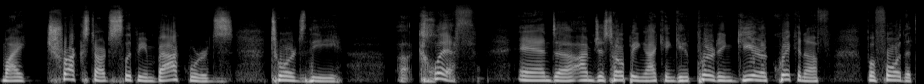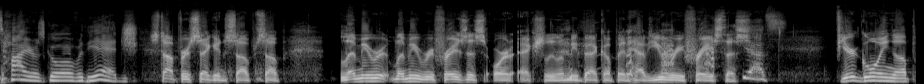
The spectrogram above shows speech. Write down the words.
my truck starts slipping backwards towards the uh, cliff, and uh, I'm just hoping I can get put it in gear quick enough before the tires go over the edge. Stop for a second. Stop. Stop. Let me re- let me rephrase this, or actually, let me back up and have you rephrase this. Yes. If you're going up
